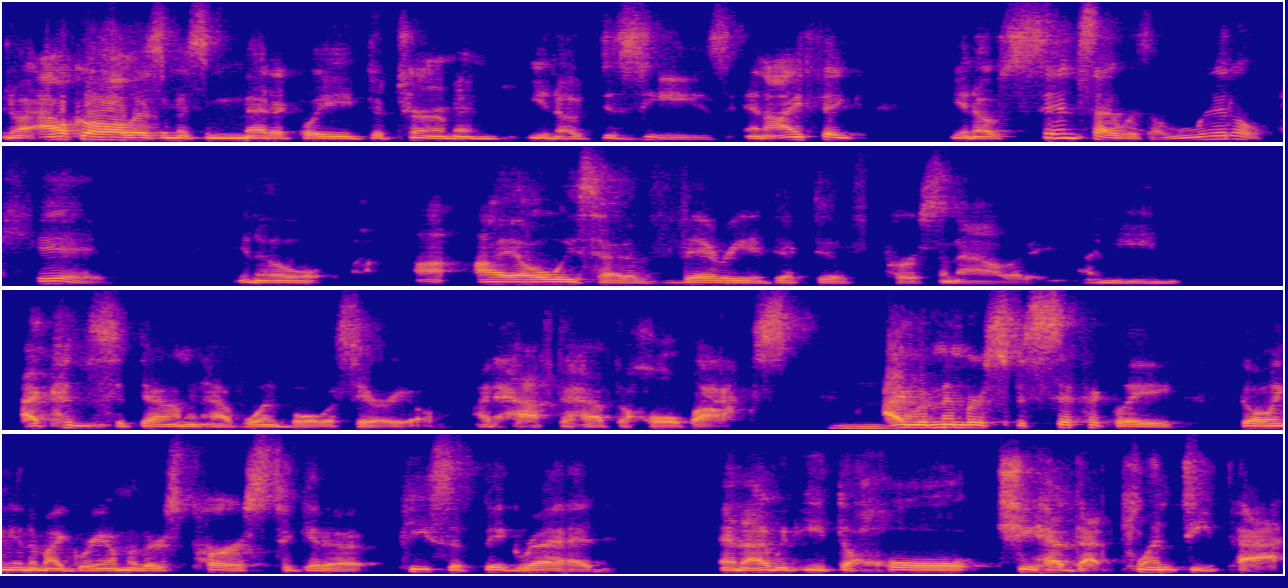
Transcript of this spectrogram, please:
you know alcoholism is a medically determined you know disease and i think you know since i was a little kid you know I, I always had a very addictive personality i mean I couldn't sit down and have one bowl of cereal. I'd have to have the whole box. Mm-hmm. I remember specifically going into my grandmother's purse to get a piece of Big Red, and I would eat the whole. She had that plenty pack,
